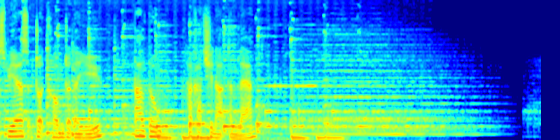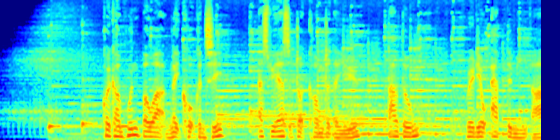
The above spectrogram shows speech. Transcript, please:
sbs.com.au tal tu Hakachina kan lang. Kam hun pawa ngai kho sbs.com.au tal radio app te mi a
